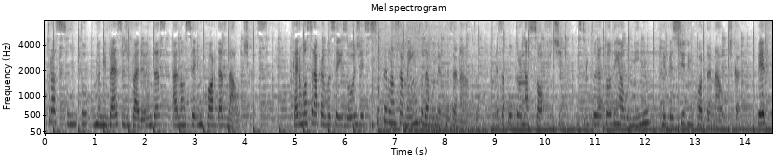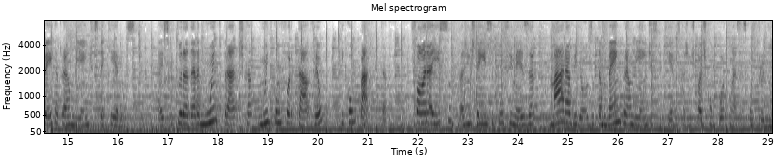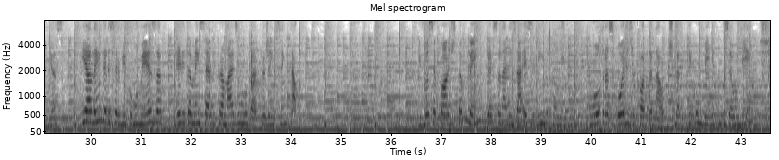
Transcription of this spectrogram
produto no universo de varandas a não ser em cordas náuticas. Quero mostrar para vocês hoje esse super lançamento da Mami Artesanato. Essa poltrona soft, estrutura toda em alumínio, revestida em corda náutica, perfeita para ambientes pequenos. A estrutura dela é muito prática, muito confortável e compacta. Fora isso, a gente tem esse puff mesa maravilhoso também para ambientes pequenos que a gente pode compor com essas poltroninhas. E além dele servir como mesa, ele também serve para mais um lugar para a gente sentar. E você pode também personalizar esse lindo conjunto com outras cores de corda náutica que combine com o seu ambiente.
